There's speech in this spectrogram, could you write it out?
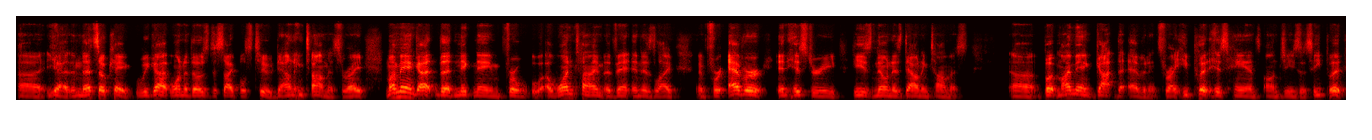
uh yeah and that's okay. We got one of those disciples too Doubting thomas right? My man got the nickname for a one-time event in his life and forever in history he's known as Doubting thomas. Uh, but my man got the evidence right? He put his hands on jesus. He put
